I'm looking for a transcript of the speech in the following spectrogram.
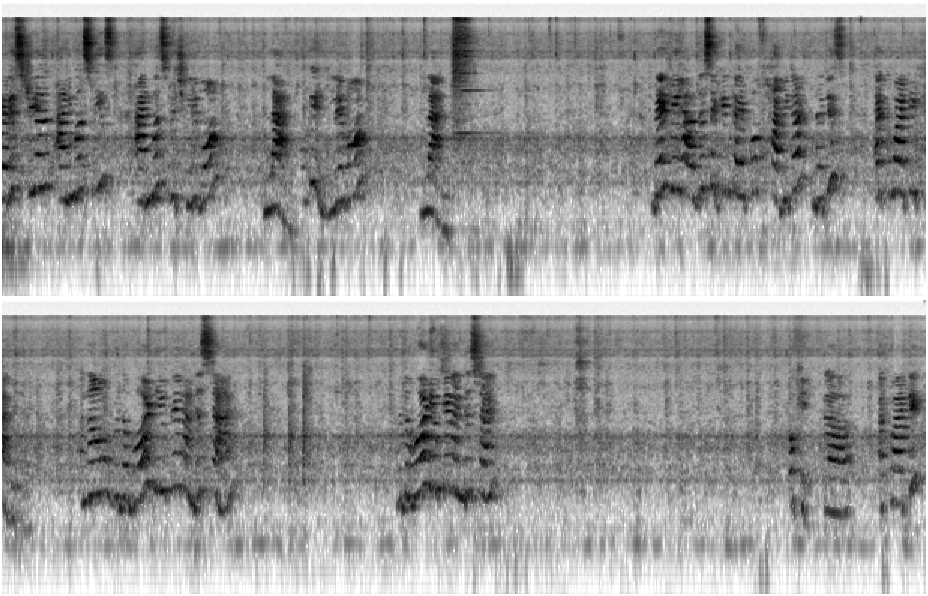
Terrestrial animals means animals which live on land. Okay, live on land. Then we have the second type of habitat that is aquatic habitat. Now with the word you can understand, with the word you can understand, okay, uh, aquatic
